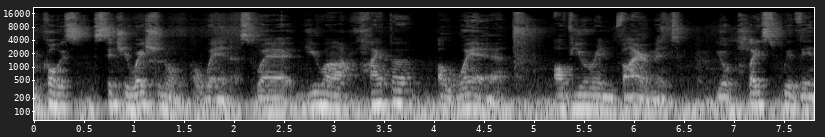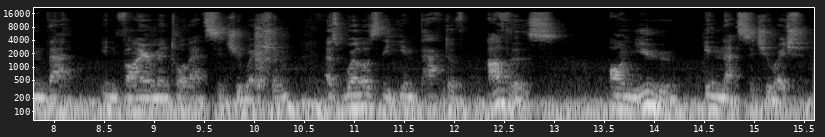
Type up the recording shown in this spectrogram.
We call this situational awareness, where you are hyper aware of your environment, your place within that environment or that situation, as well as the impact of others on you in that situation.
